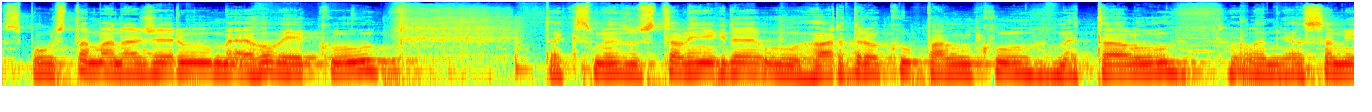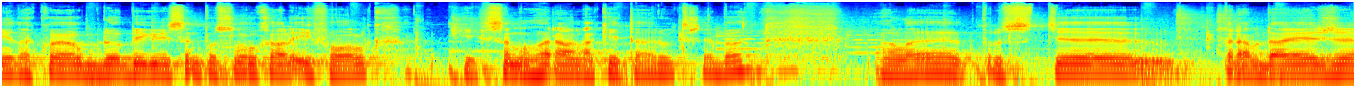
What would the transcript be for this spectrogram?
spousta manažerů mého věku, tak jsme zůstali někde u hard rocku, punku, metalu, ale měl jsem i takové období, kdy jsem poslouchal i folk, i jsem ho hrál na kytaru třeba, ale prostě pravda je, že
